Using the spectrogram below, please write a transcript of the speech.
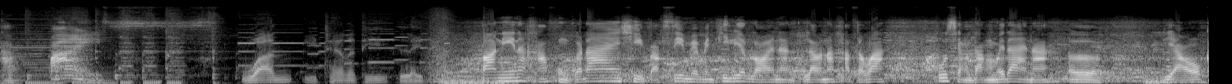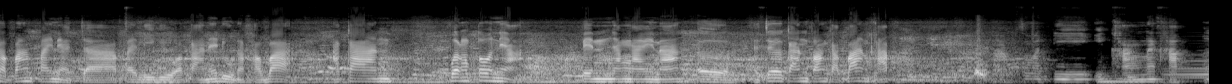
ครับ ไป One eternity later. ตอนนี้นะครับผมก็ได้ฉีดวัคซีนไปเป็นที่เรียบร้อยนะแล้วนะครับ แต่ว่าพูดเสียงดังไม่ได้นะ เออ เดี๋ยวกลับบ้านไปเนี่ยจะไปรีวิวอาการให้ดูนะครับว่าอาการเบื้องต้นเนี่ยเป็นยังไงนะ เออเดี๋ยวเจอกันตอนกลับบ้านครับ สวัสดีอีกครั้งนะครับ เอ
